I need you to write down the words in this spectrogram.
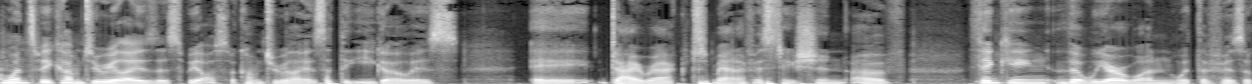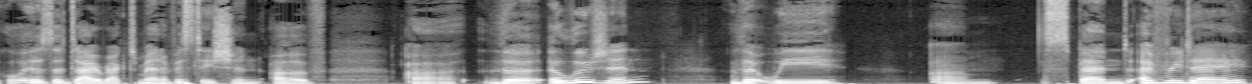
once we come to realize this, we also come to realize that the ego is a direct manifestation of thinking that we are one with the physical. It is a direct manifestation of uh, the illusion that we um, spend every day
